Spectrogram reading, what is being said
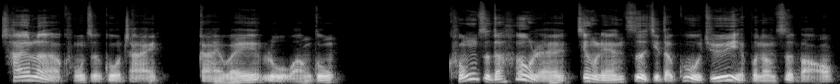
拆了孔子故宅，改为鲁王宫。孔子的后人竟连自己的故居也不能自保，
